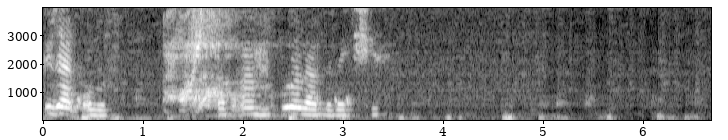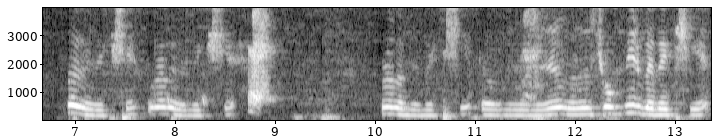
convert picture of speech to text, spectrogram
güzel olur. Bak ah burada bebek işi. Burada bebek işi. Burada bebek işi. Burada bebek işi. Çok bir bebek işi.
